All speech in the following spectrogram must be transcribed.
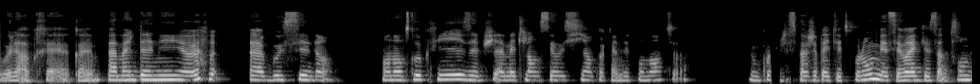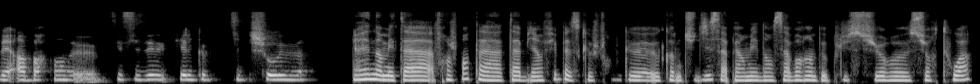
voilà, après quand même pas mal d'années euh, à bosser dans, en entreprise et puis à m'être lancée aussi en tant qu'indépendante. Donc j'espère que j'ai pas été trop longue, mais c'est vrai que ça me semblait important de préciser quelques petites choses. Non, mais t'as, franchement, t'as as bien fait parce que je trouve que, comme tu dis, ça permet d'en savoir un peu plus sur euh, sur toi,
